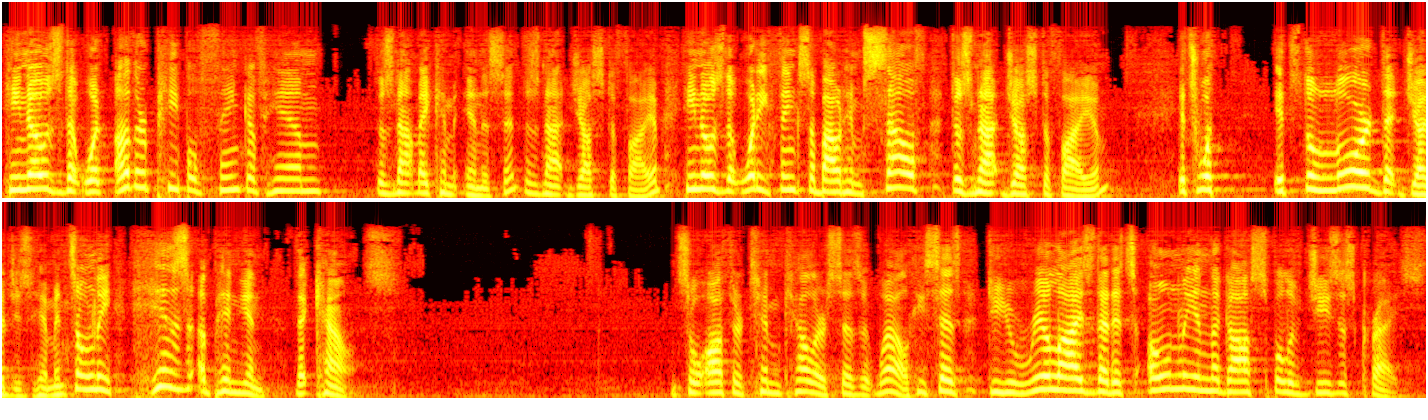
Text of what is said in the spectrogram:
He knows that what other people think of him does not make him innocent, does not justify him. He knows that what he thinks about himself does not justify him. It's what it's the Lord that judges him. It's only his opinion that counts. And so, author Tim Keller says it well. He says, Do you realize that it's only in the gospel of Jesus Christ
